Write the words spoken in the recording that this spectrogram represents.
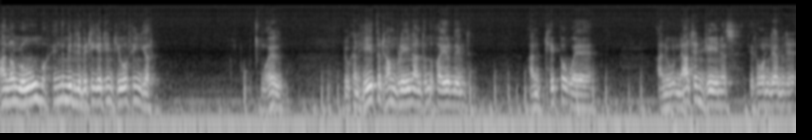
and a lobe in the middle of it to get into your finger. Well, you can heat the tambourine onto the fire then and tip away and you're not a genius if you weren't able to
